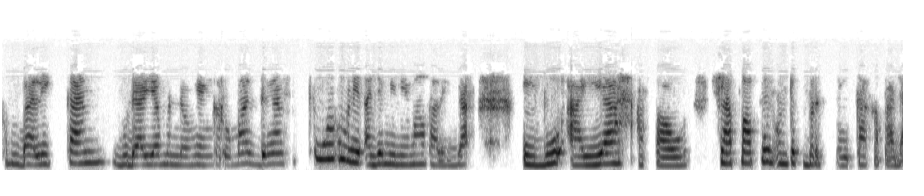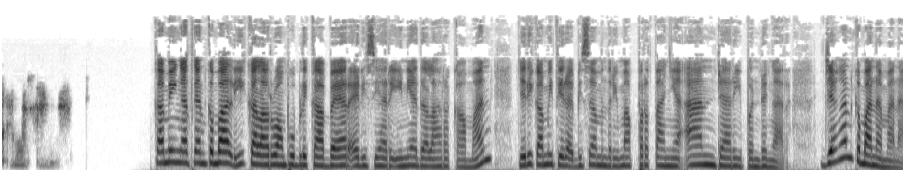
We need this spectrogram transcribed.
kembalikan budaya mendongeng ke rumah dengan 10 menit aja minimal paling enggak ibu, ayah, atau siapa pun untuk bercerita kepada anak-anak. Kami ingatkan kembali kalau ruang publik KBR edisi hari ini adalah rekaman, jadi kami tidak bisa menerima pertanyaan dari pendengar. Jangan ke mana-mana.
